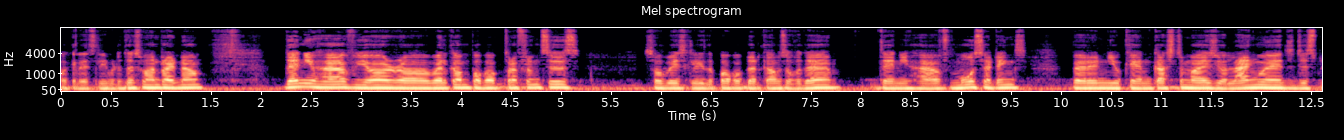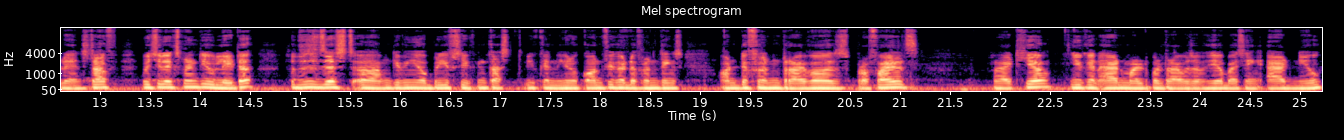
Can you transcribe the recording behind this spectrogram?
okay let's leave it to this one right now. Then you have your uh, welcome pop-up preferences. So basically the pop-up that comes over there. Then you have more settings wherein you can customize your language display and stuff which will explain to you later. So this is just um, giving you a brief so you can you can you know configure different things on different drivers profiles. Right here you can add multiple drivers over here by saying add new.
